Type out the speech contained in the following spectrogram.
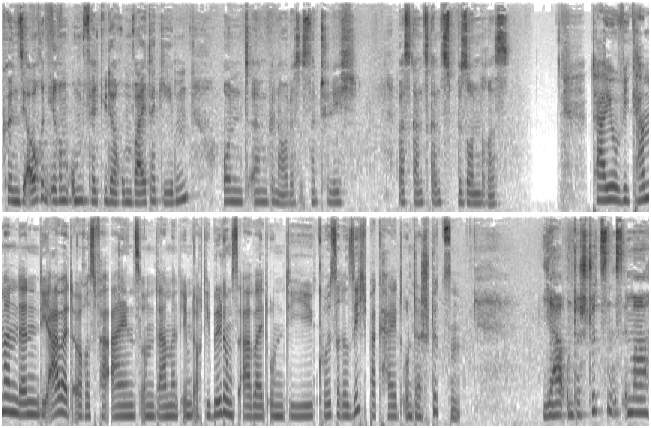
können sie auch in ihrem Umfeld wiederum weitergeben. Und ähm, genau, das ist natürlich was ganz, ganz Besonderes. Tayo, wie kann man denn die Arbeit eures Vereins und damit eben auch die Bildungsarbeit und die größere Sichtbarkeit unterstützen? Ja, unterstützen ist immer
